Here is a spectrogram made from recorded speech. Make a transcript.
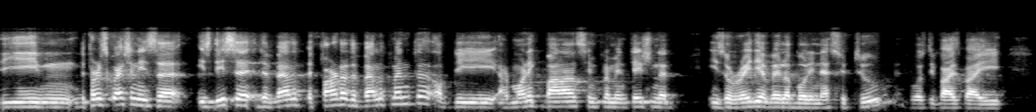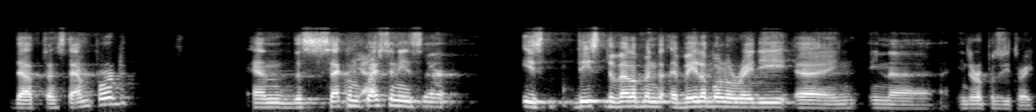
the um, the first question is uh, is this a develop a further development of the harmonic balance implementation that is already available in SU2. It was devised by Delft and Stanford. And the second Yeah. question is, uh, is this development available already uh, in in uh, in the repository?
